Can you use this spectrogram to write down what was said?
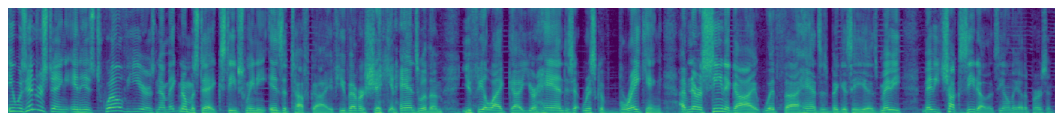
It was interesting in his 12 years. Now, make no mistake, Steve Sweeney is a tough guy. If you've ever shaken hands with him, you feel like uh, your hand is at risk of breaking. I've never seen a guy with uh, hands as big as he is. Maybe, maybe Chuck Zito. That's the only other person.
